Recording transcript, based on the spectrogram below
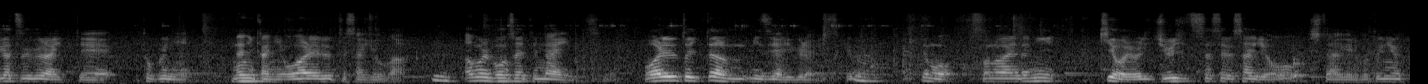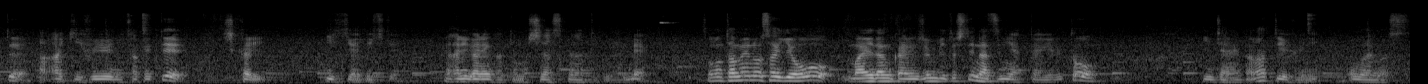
れる。1月ぐらいって特に何かに追われるって作業がうん。あんまり盆栽ってないんですよ追われると言ったら水やりぐらいですけど、でもその間に木をより充実させる作業をしてあげることによってあ秋冬にかけてしっかりいい木ができてで針金かけもしやすくなってくるんでそのための作業を前段階の準備として夏にやってあげるといいんじゃないかなっていうふうに思います。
